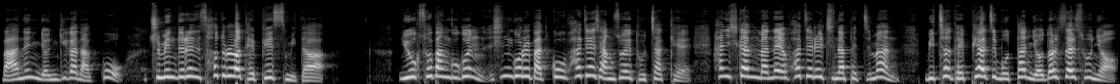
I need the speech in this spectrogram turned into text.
많은 연기가 났고 주민들은 서둘러 대피했습니다. 뉴욕 소방국은 신고를 받고 화재 장소에 도착해 1시간 만에 화재를 진압했지만 미처 대피하지 못한 8살 소녀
